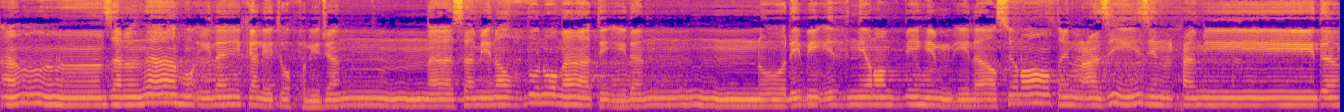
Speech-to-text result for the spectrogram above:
أنزلناه إليك لتخرج الناس من الظلمات إلى النور بإذن ربهم إلى صراط العزيز الحميد.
